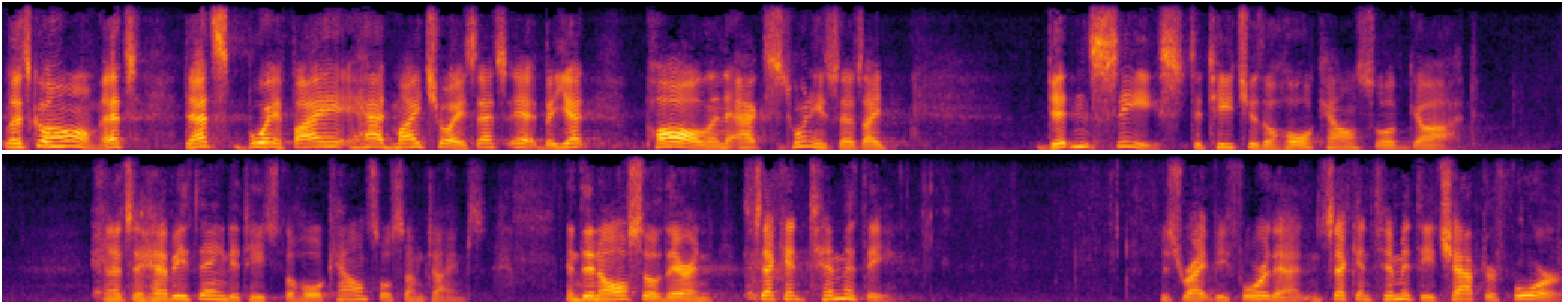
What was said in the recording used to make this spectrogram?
Let's go home. That's that's boy. If I had my choice, that's it. But yet, Paul in Acts 20 says, "I didn't cease to teach you the whole counsel of God." And it's a heavy thing to teach the whole counsel sometimes. And then also there in 2 Timothy, just right before that, in 2 Timothy chapter 4.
